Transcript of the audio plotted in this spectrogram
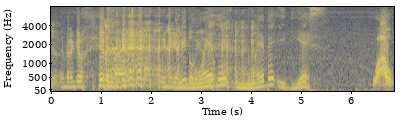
El merenguero, es ¿verdad? eh? Y Miguelito. Miguelito. 9, 9 y 10. Wow.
